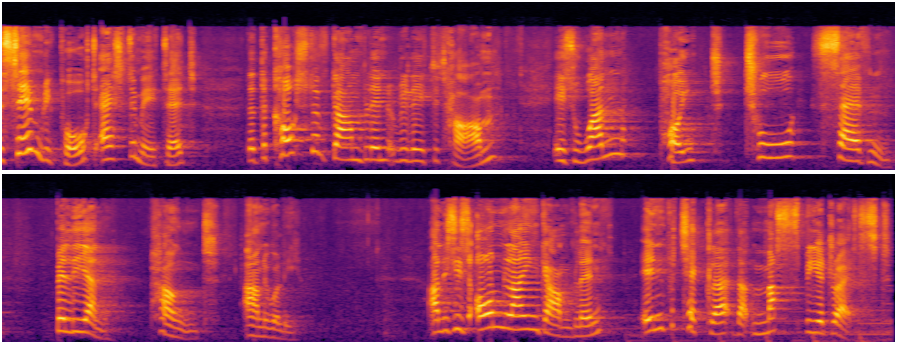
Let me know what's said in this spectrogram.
The same report estimated that the cost of gambling related harm is 1.27 billion pound annually. And it is online gambling in particular that must be addressed.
